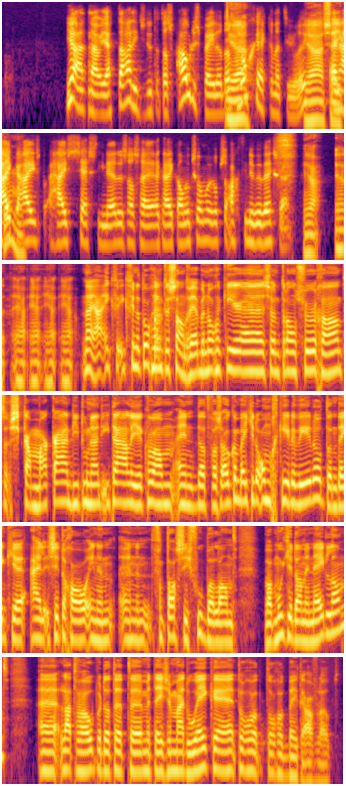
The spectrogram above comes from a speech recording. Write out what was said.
Ja, nou ja, Tadic doet het als oude speler. Dat Ja. is nog gekker natuurlijk. Ja, zeker. en hij, maar- hij, is, hij is 16, hè, dus als hij, hij kan ook zomaar op zijn 18e weer weg zijn. Ja, ja, ja, ja, ja. Nou ja, ik, ik vind het toch interessant. We hebben nog een keer eh, zo'n transfer gehad. Scamacca, die toen uit Italië kwam. En dat was ook een beetje de omgekeerde wereld. Dan denk je, hij zit toch al in een, in een fantastisch voetballand. Wat moet je dan in Nederland? Eh, laten we hopen dat het eh, met deze Madueke toch wat, toch wat beter afloopt.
